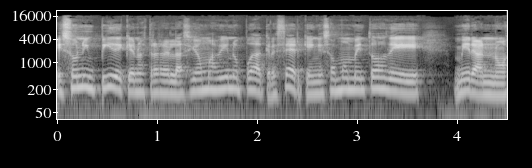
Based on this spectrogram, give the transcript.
eso no impide que nuestra relación más bien no pueda crecer, que en esos momentos de, mira, no,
